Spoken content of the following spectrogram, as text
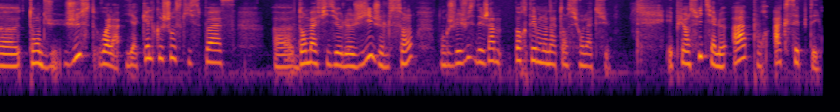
euh, tendues? Juste, voilà, il y a quelque chose qui se passe euh, dans ma physiologie, je le sens, donc je vais juste déjà porter mon attention là-dessus. Et puis ensuite, il y a le A pour accepter.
